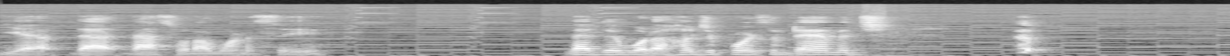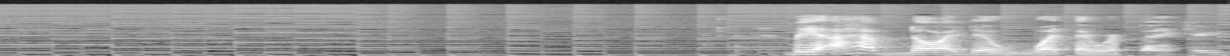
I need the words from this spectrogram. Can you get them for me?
Yeah, that that's what I want to see. That did what a 100 points of damage. but yeah, I have no idea what they were thinking,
